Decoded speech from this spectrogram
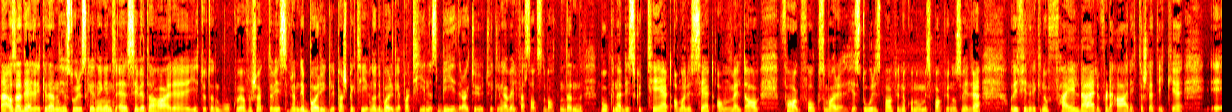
Nei, altså Jeg deler ikke den historieskrivningen. Eh, Civita har eh, gitt ut en bok hvor vi har forsøkt å vise frem de borgerlige perspektivene og de borgerlige partienes bidrag til utvikling av velferdsstatsdebatten. Den boken er diskutert, analysert, anmeldt av fagfolk som har historisk bakgrunn, økonomisk bakgrunn osv. Og, så og de finner ikke noe feil der, for det er rett og slett ikke eh,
